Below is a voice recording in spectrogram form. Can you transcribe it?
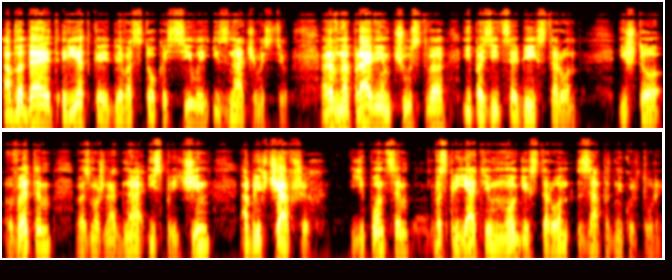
обладает редкой для Востока силой и значимостью, равноправием чувства и позиции обеих сторон, и что в этом, возможно, одна из причин, облегчавших японцам восприятие многих сторон западной культуры.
